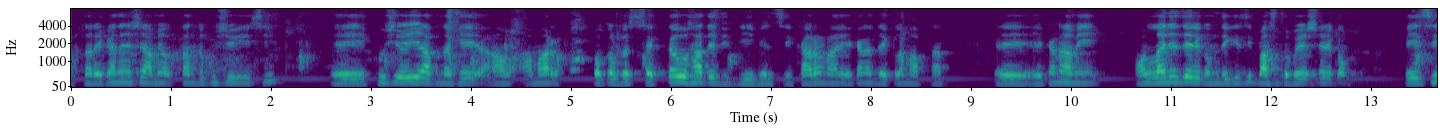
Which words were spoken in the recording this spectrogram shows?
আপনার এখানে এসে আমি অত্যন্ত খুশি হয়েছি। খুশি হয়ে আপনাকে আমার প্রকল্পের চেকটাও হাতে দিয়ে ফেলছি। কারণ এখানে দেখলাম আপনার এখানে আমি অনলাইনে যেরকম দেখেছি, বাস্তবে সেরকম পেয়েছি।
